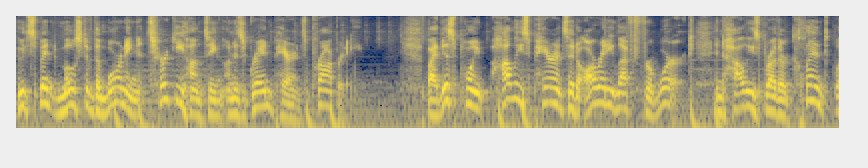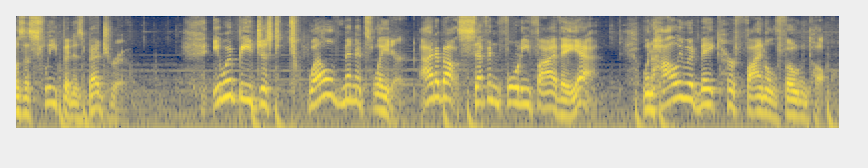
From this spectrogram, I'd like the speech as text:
who'd spent most of the morning turkey hunting on his grandparents' property. By this point, Holly's parents had already left for work, and Holly's brother Clint was asleep in his bedroom. It would be just 12 minutes later, at about 7:45 a.m., when Holly would make her final phone call.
